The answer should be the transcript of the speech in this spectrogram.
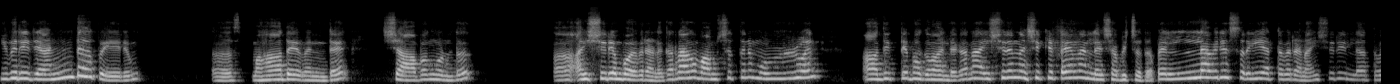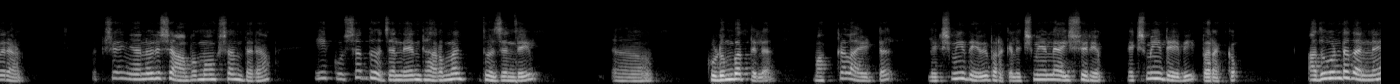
ഇവർ രണ്ട് പേരും മഹാദേവന്റെ ശാപം കൊണ്ട് ഐശ്വര്യം പോയവരാണ്. കാരണം ആ വംശത്തിന് മുഴുവൻ ആദിത്യ ഭഗവാന്റെ കാരണം ഐശ്വര്യം നശിക്കട്ടെ എന്നല്ലേ ശപിച്ചത്. അപ്പൊ എല്ലാവരും സ്ത്രീ അറ്റവരാണ് ഐശ്വര്യം ഇല്ലാത്തവരാണ്. പക്ഷെ ഞാനൊരു ശാപമോക്ഷം തരാം. ഈ കുശധ്വജന്റെയും ധർമ്മധ്വജന്റെയും കുടുംബത്തിൽ മക്കളായിട്ട് ലക്ഷ്മി ദേവി പിറക്കും. ലക്ഷ്മിയല്ലേ ഐശ്വര്യം? ലക്ഷ്മി ദേവി പിറക്കും. അതുകൊണ്ട് തന്നെ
